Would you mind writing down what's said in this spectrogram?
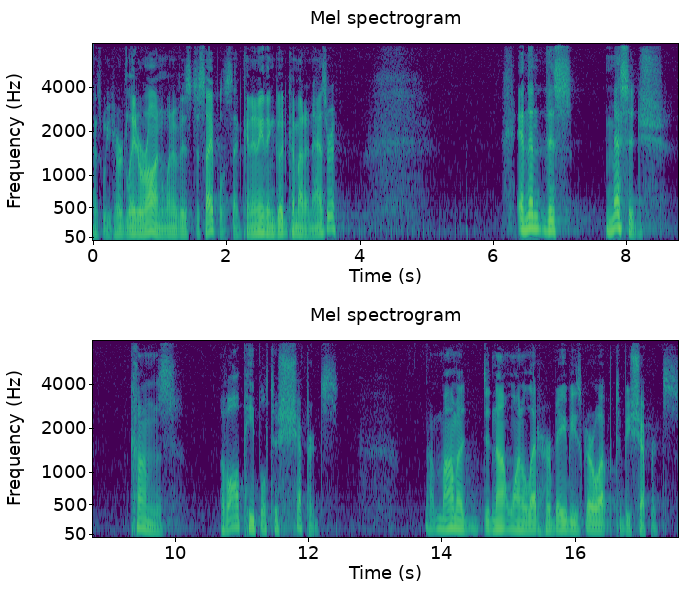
As we heard later on, one of his disciples said, Can anything good come out of Nazareth? And then this message comes, of all people, to shepherds. Now, Mama did not want to let her babies grow up to be shepherds.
